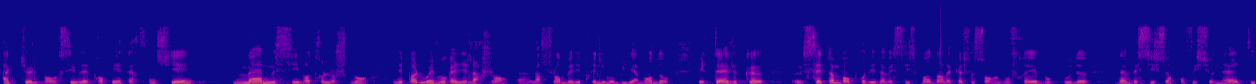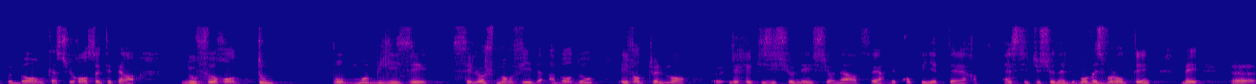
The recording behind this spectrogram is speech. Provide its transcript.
actuellement, si vous êtes propriétaire foncier, même si votre logement n'est pas loué, vous gagnez de l'argent. Hein. La flambée des prix de l'immobilier à Bordeaux est telle que euh, c'est un bon produit d'investissement dans lequel se sont engouffrés beaucoup d'investisseurs professionnels, type banque, assurance, etc. Nous ferons tout pour mobiliser ces logements vides à Bordeaux, éventuellement euh, les réquisitionner si on a affaire des propriétaires institutionnels de mauvaise volonté, mais euh,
